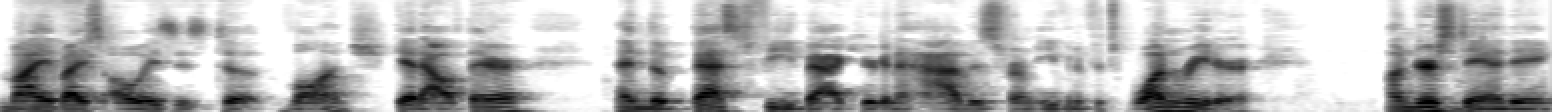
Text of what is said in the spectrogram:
my advice always is to launch, get out there, And the best feedback you're going to have is from even if it's one reader, mm-hmm. understanding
